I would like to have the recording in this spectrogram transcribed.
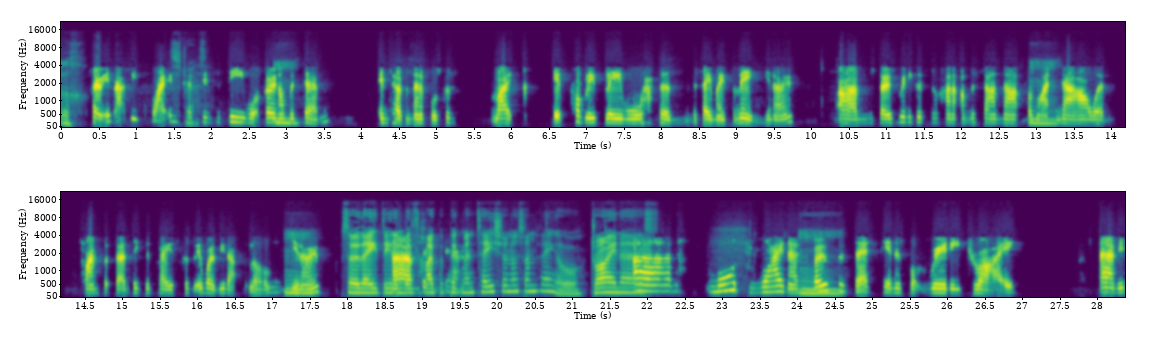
Ugh. So it's actually quite Stress. interesting to see what's going on Mm. with them in terms of menopause because, like, it probably will happen the same way for me, you know. Um, so it's really good to kind of understand that from like Mm. now and try and put certain things in place because it won't be that long, you Mm. know. So are they dealing Um, with but yeah. hyperpigmentation or something or dryness? Um, more dryness. Both Mm. of their skin has got really dry. Um, in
